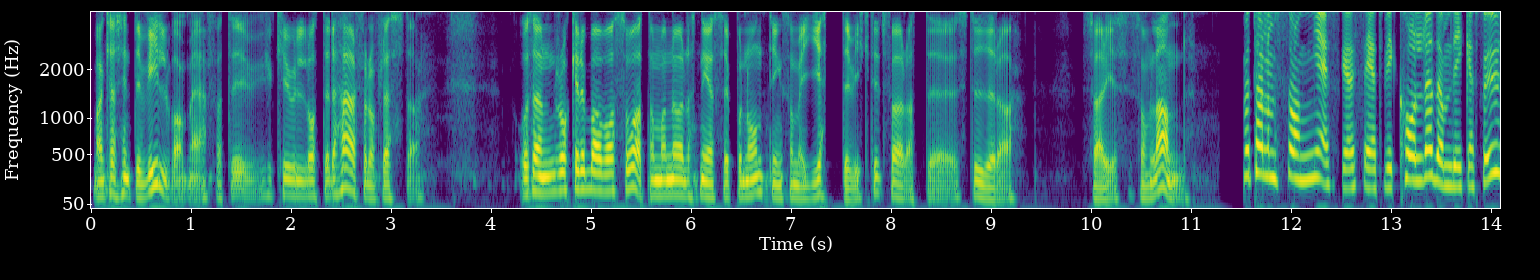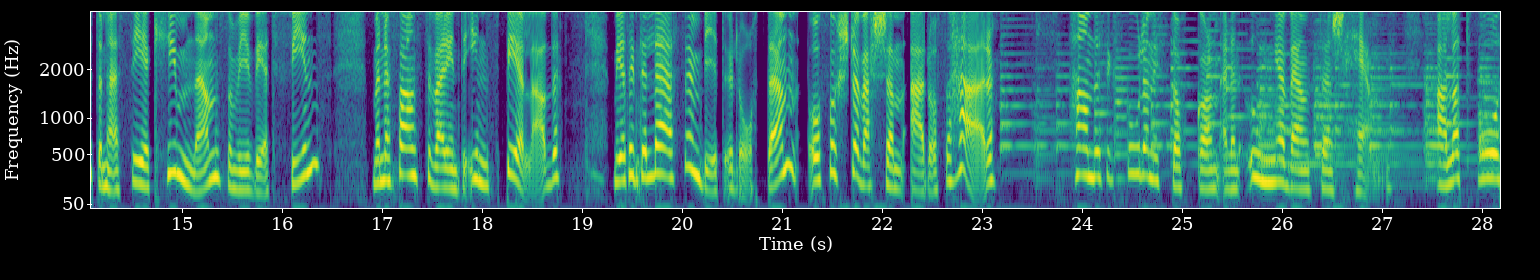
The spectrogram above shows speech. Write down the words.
man kanske inte vill vara med för att det, hur kul låter det här för de flesta? Och sen råkar det bara vara så att de har nördat ner sig på någonting som är jätteviktigt för att eh, styra Sverige som land. På tal om sånger ska jag säga att vi kollade om det gick att få ut den här SEK-hymnen som vi ju vet finns. Men den fanns tyvärr inte inspelad. Men jag tänkte läsa en bit ur låten och första versen är då så här. Handelshögskolan i Stockholm är den unga vänsterns hem. Alla två,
